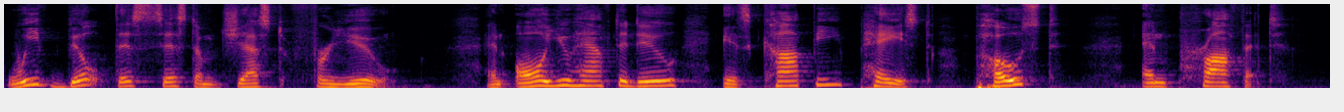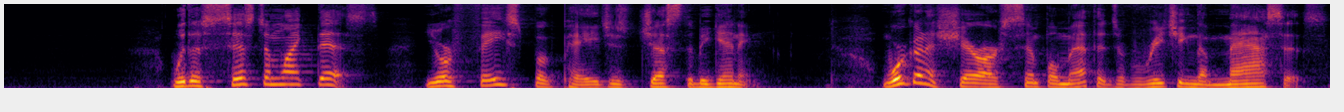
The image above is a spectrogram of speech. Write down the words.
We've built this system just for you. And all you have to do is copy, paste, post, and profit. With a system like this, your Facebook page is just the beginning. We're going to share our simple methods of reaching the masses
